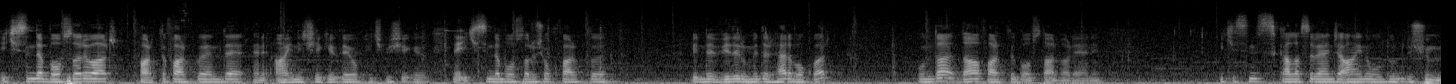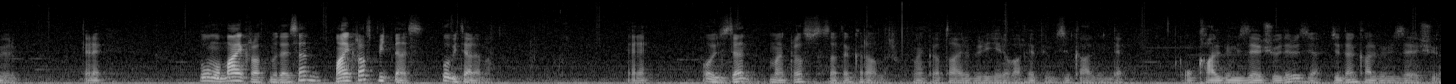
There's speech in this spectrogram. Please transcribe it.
ikisinde bossları var. Farklı farklı hem de hani aynı şekilde yok hiçbir şekilde. Ne ikisinde bossları çok farklı. Birinde Wither Wither her bok var. Bunda daha farklı bosslar var yani. İkisinin skalası bence aynı olduğunu düşünmüyorum. Yani Bu mu Minecraft mı desen Minecraft bitmez. Bu biter ama. Yani o yüzden Minecraft zaten kraldır. Minecraft ayrı bir yeri var hepimizin kalbinde. O kalbimizde yaşıyor deriz ya. Cidden kalbimizde yaşıyor.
